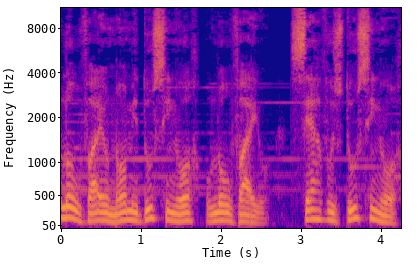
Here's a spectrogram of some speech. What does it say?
Louvai o nome do Senhor, louvai-o, servos do Senhor.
